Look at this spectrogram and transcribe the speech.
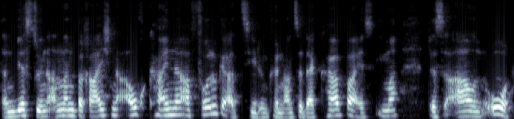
dann wirst du in anderen Bereichen auch keine Erfolge erzielen können. Also der Körper ist immer das A und O.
